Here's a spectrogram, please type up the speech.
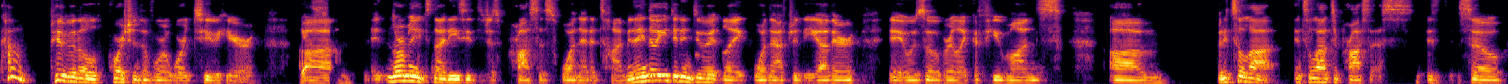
kind of pivotal portions of World War II here. Yes. Um, it, normally, it's not easy to just process one at a time. And I know you didn't do it like one after the other. It was over like a few months. Um, but it's a lot. It's a lot to process. So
